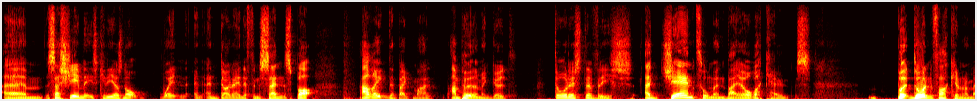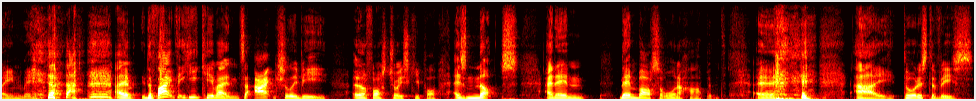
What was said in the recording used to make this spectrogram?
Um, it's a shame that his career's not went and, and done anything since, but I like the big man. I'm putting him in good. Dorus de Vries, a gentleman by all accounts, but don't fucking remind me. um, the fact that he came in to actually be our first choice keeper is nuts. And then then Barcelona happened. Uh, Aye, Dorus de Vries.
